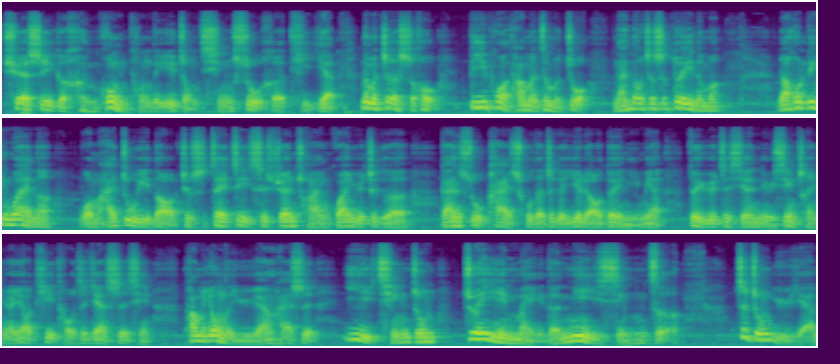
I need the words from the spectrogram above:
却是一个很共同的一种情愫和体验。那么这时候逼迫他们这么做，难道这是对的吗？然后另外呢，我们还注意到，就是在这次宣传关于这个。甘肃派出的这个医疗队里面，对于这些女性成员要剃头这件事情，他们用的语言还是疫情中最美的逆行者。这种语言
